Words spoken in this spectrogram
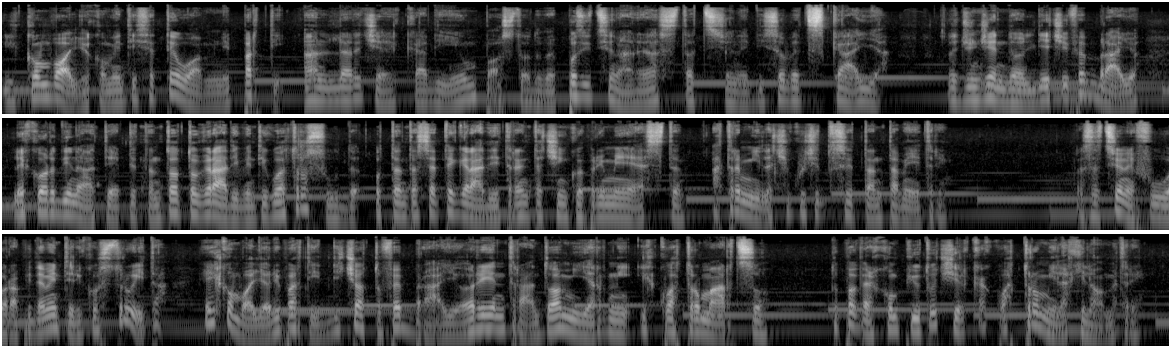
il convoglio con 27 uomini partì alla ricerca di un posto dove posizionare la stazione di Sovetskaya, raggiungendo il 10 febbraio le coordinate 78 gradi 24 sud, 87 gradi 35 primi est, a 3570 metri. La stazione fu rapidamente ricostruita e il convoglio ripartì il 18 febbraio, rientrando a Mirni il 4 marzo, dopo aver compiuto circa 4.000 km.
